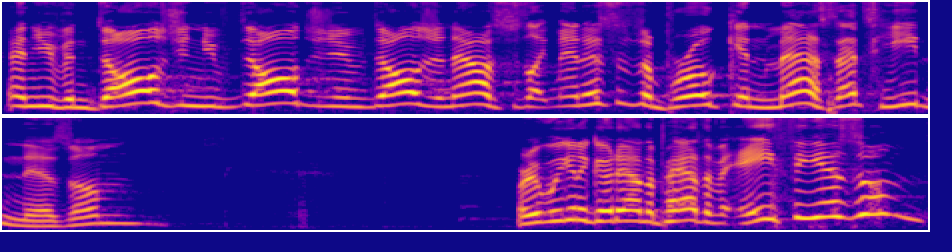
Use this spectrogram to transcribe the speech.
and you've indulged and you've indulged and you've indulged and now it's just like, man, this is a broken mess. That's hedonism. Or are we going to go down the path of atheism?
